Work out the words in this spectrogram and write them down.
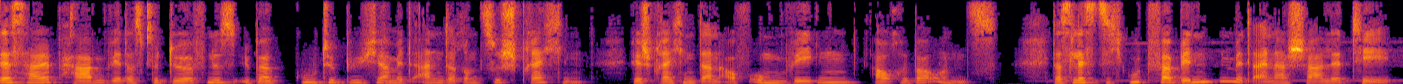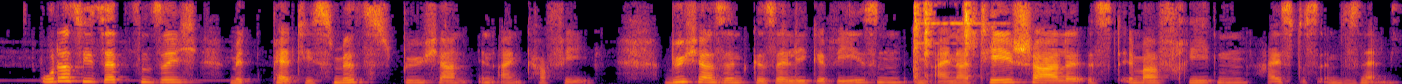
Deshalb haben wir das Bedürfnis, über gute Bücher mit anderen zu sprechen. Wir sprechen dann auf Umwegen auch über uns. Das lässt sich gut verbinden mit einer Schale Tee. Oder Sie setzen sich mit Patti Smiths Büchern in ein Café. Bücher sind gesellige Wesen. In einer Teeschale ist immer Frieden, heißt es im Zen.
